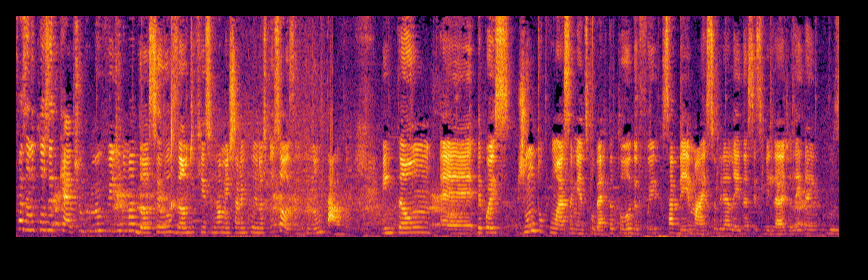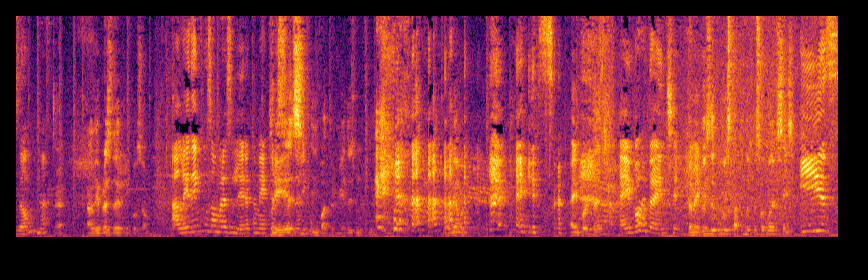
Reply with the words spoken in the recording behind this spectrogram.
fazendo closed caption pro meu vídeo numa doce ilusão de que isso realmente estava incluindo as pessoas, sendo que não tava. Então, é, depois, junto com essa minha descoberta toda, eu fui saber mais sobre a lei da acessibilidade, a lei da inclusão, né? É. A Lei Brasileira de Inclusão. A Lei da Inclusão Brasileira também é conhecida... 13146 2015. Entendeu? É isso. É importante. É importante. Também conhecido como Estatuto da Pessoa com Deficiência. Isso!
